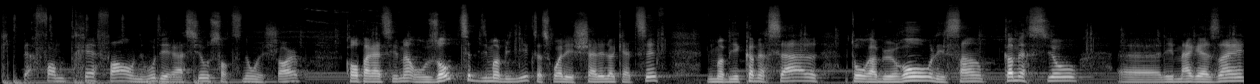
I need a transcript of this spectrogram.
qui performe très fort au niveau des ratios Sortino et Sharp comparativement aux autres types d'immobilier, que ce soit les chalets locatifs, l'immobilier commercial, tour à bureau, les centres commerciaux, euh, les magasins,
